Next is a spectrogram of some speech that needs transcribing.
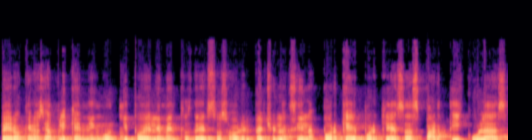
pero que no se apliquen ningún tipo de elementos de estos sobre el pecho y la axila. ¿Por qué? Porque esas partículas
